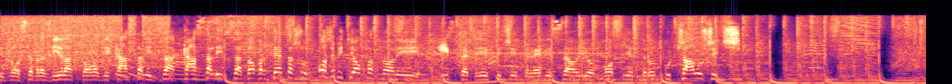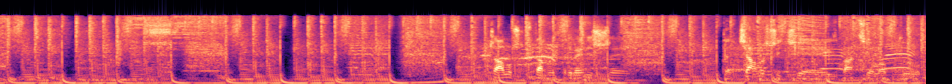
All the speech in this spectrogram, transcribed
Izvao se Brazilac, dolazi Kastalica, Kastalica, dobar tetašut, može biti opasno, ali ispred Ristić intervenisao je u posljednjem trenutku Čalušić. Čalušić tamo interveniše. Čalušić je izbacio loptu.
